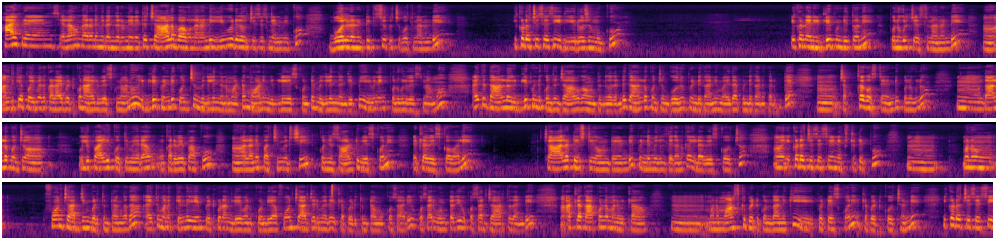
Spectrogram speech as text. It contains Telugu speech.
హాయ్ ఫ్రెండ్స్ ఎలా ఉన్నారని మీరందరూ? నేనైతే చాలా బాగున్నానండి. ఈ వీడియోలో వచ్చేసేసి నేను మీకు బోలెడని టిప్స్ చూపించబోతున్నానండి. ఇక్కడ వచ్చేసేసి ఇది ఈరోజు ముగ్గు. ఇక్కడ నేను ఇడ్లీ పిండితోని పునుగులు చేస్తున్నానండి. అందుకే పొయ్యి మీద కళాయి పెట్టుకొని ఆయిల్ వేసుకున్నాను. ఇడ్లీ పిండి కొంచెం మిగిలిందనమాట. మార్నింగ్ ఇడ్లీ వేసుకుంటే మిగిలిందని చెప్పి ఈవినింగ్ పునుగులు వేస్తున్నాము. అయితే దానిలో ఇడ్లీ పిండి కొంచెం జావగా ఉంటుంది కదండి. దానిలో కొంచెం గోధుమ పిండి కానీ మైదా పిండి కానీ కలిపితే చక్కగా వస్తాయండి పునుగులు. దానిలో కొంచెం ఉల్లిపాయ కొత్తిమీర కరివేపాకు అలానే పచ్చిమిర్చి కొంచెం సాల్ట్ వేసుకొని ఇట్లా వేసుకోవాలి? చాలా టేస్టీగా ఉంటాయండి. పిండి మిగిలితే కనుక ఇలా వేసుకోవచ్చు. ఇక్కడ వచ్చేసేసి నెక్స్ట్ టిప్పు. మనం ఫోన్ ఛార్జింగ్ పెడుతుంటాం కదా అయితే మనకి కింద ఏం పెట్టుకోవడానికి లేవనుకోండి ఆ ఫోన్ ఛార్జర్ మీద ఇట్లా పెడుతుంటాం ఒక్కోసారి. ఒక్కోసారి ఉంటుంది ఒక్కోసారి జారుతుందండి. అట్లా కాకుండా మనం ఇట్లా మనం మాస్క్ పెట్టుకున్న దానికి పెట్టేసుకొని ఇట్లా పెట్టుకోవచ్చండి. ఇక్కడ వచ్చేసేసి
